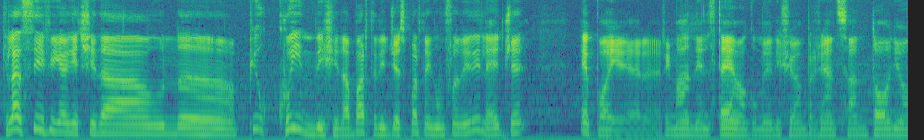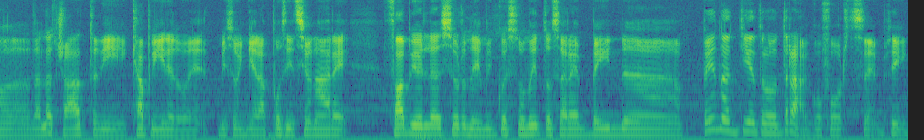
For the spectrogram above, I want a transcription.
Classifica che ci dà un uh, più 15 da parte di G-Sport nei confronti di legge e poi eh, rimane il tema, come diceva in precedenza Antonio dalla chat, di capire dove bisognerà posizionare Fabio il surname. In questo momento sarebbe in appena dietro Drago, forse, sì,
